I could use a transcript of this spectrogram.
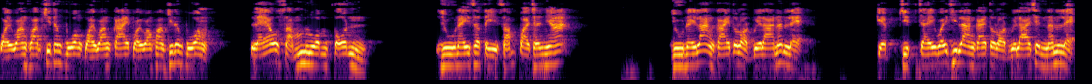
ปล่อยวางความคิดทั้งปวง ปล่อยวางกาย ปล่อยวางความคิดทั้งปวง แล้วสำรวมตน อยู่ในสติสัมปชัญญะ อยู่ในร่างกายตลอดเวลานั่นแหละ เก็บจิตใจไว้ที่ร่างกายตลอดเวลาเช่นนั้นแหละ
